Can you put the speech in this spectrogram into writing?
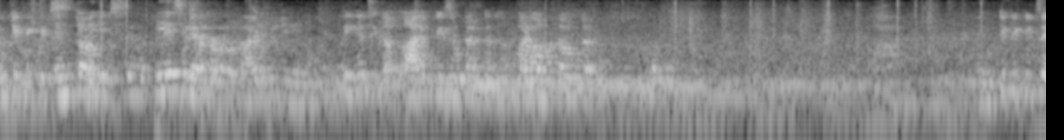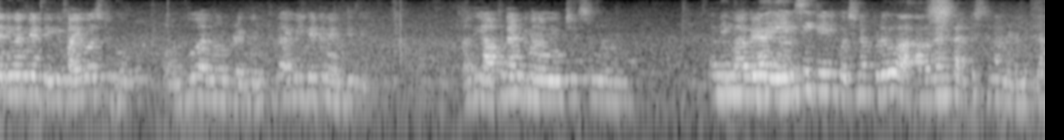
MTP kits MTP kits PHC level availability లేదు పిహెచ్సి కాదు ఆర్ఎంపీస్ ఉంటారు కదా వాడు అమ్ముతా ఉంటారు। MTP kits anyone can take five hours to go although I'm not pregnant I will get an MTP అది ఆపడానికి మనం ఏం చేస్తున్నాము మేము ఇక్కడ క్లినిక్ వచ్చినప్పుడు అవగాహన కల్పిస్తున్నాం మేడం ఇట్లా.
